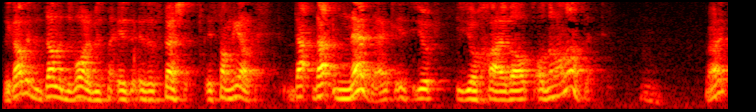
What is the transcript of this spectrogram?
The guy with the Dalad Devorim is, is, is a special, is something else. That, that nezek is your, your chayav out on the namazik. Right?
